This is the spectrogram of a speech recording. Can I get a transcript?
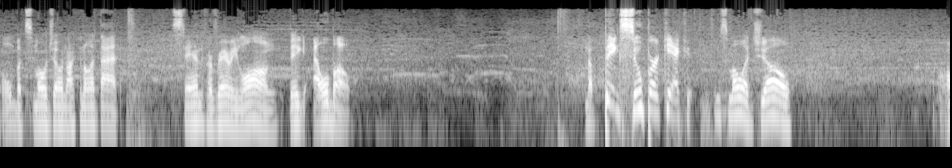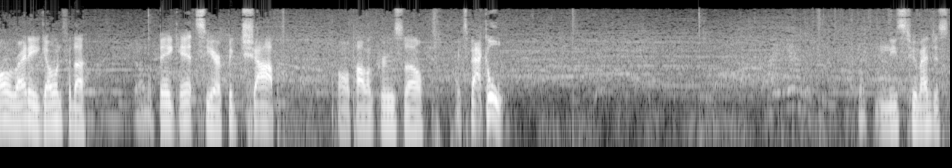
Oh, but Samoa Joe not going to let that stand for very long. Big elbow. And a big super kick from Samoa Joe. Already going for the, the big hits here. Big chop. Oh, Apollo Crews, though. Fights back. Ooh. And these two men just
